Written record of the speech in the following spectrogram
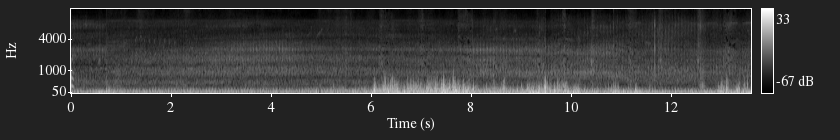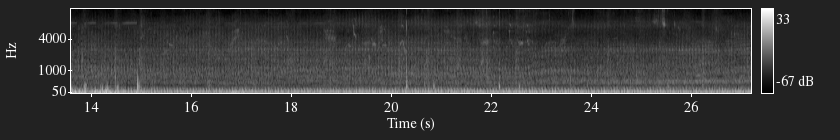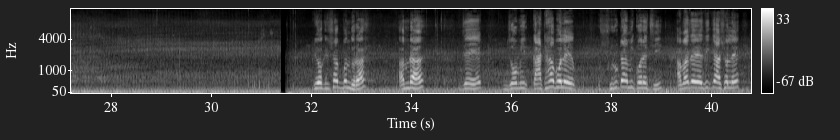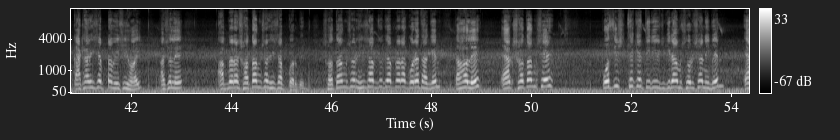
প্রিয় কৃষক বন্ধুরা, আমরা যে জমির কাঠা বলে শুরুটা আমি করেছি, আমাদের এদিকে আসলে কাঠার হিসাবটা বেশি হয়। আসলে আপনারা শতাংশর হিসাব করবেন। শতাংশর হিসাব যদি আপনারা করে থাকেন, তাহলে এক শতাংশে পঁচিশ থেকে তিরিশ গ্রাম সরষা নেবেন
